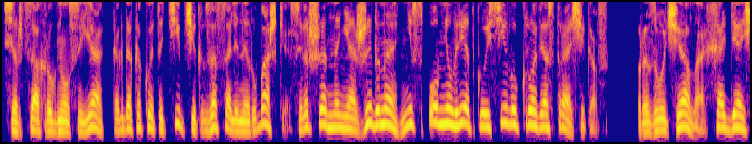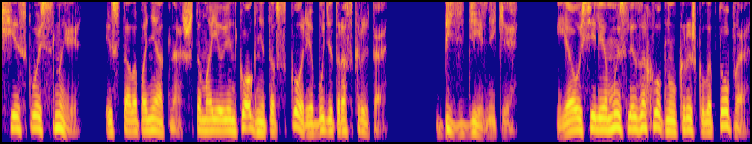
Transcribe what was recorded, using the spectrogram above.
В сердцах ругнулся я, когда какой-то типчик в засаленной рубашке совершенно неожиданно не вспомнил редкую силу крови астральщиков. Прозвучало «ходящие сквозь сны», и стало понятно, что мое инкогнито вскоре будет раскрыто. Бездельники. Я усилием мысли захлопнул крышку лэптопа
